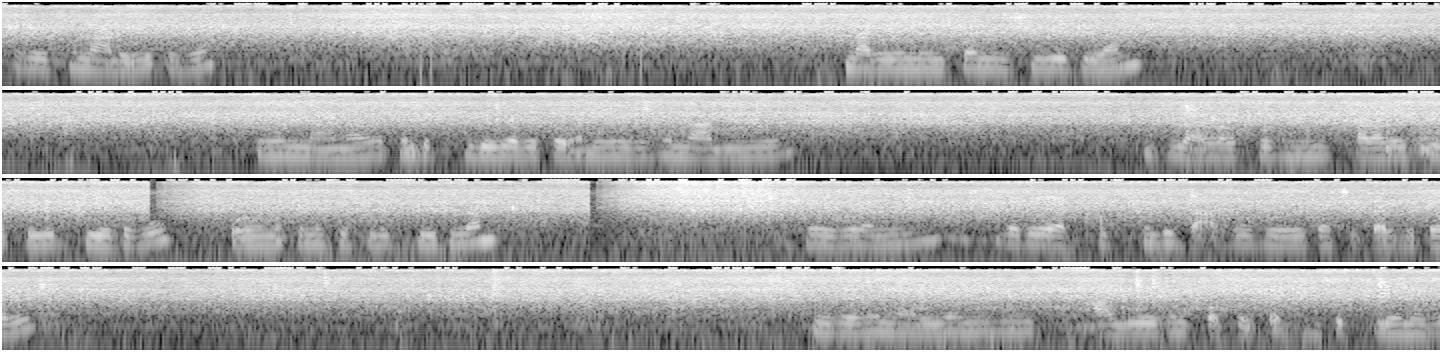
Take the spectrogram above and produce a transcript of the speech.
একটু নাড়িয়ে দেবো। নাড়িয়ে নুনটা মিশিয়ে দিলাম। এবার নাড়াটা কিন্তু পুড়ে যাবে তো, আমি এভাবে নাড়িয়ে লাল লাল করে তার একটু হলুদ দিয়ে দেবো। পরিমাণ মতন একটু হলুদ দিয়ে দিলাম। এবার আমি দেখো এক পিস কিন্তু দাগও হয়ে গেছে তার ভিতরে। এইভাবে নাড়িয়ে আমি আলু এবং পটলটা ভেজে তুলে নেব।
